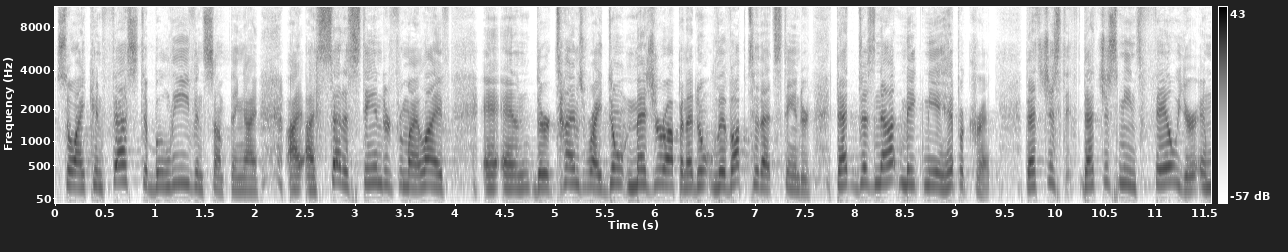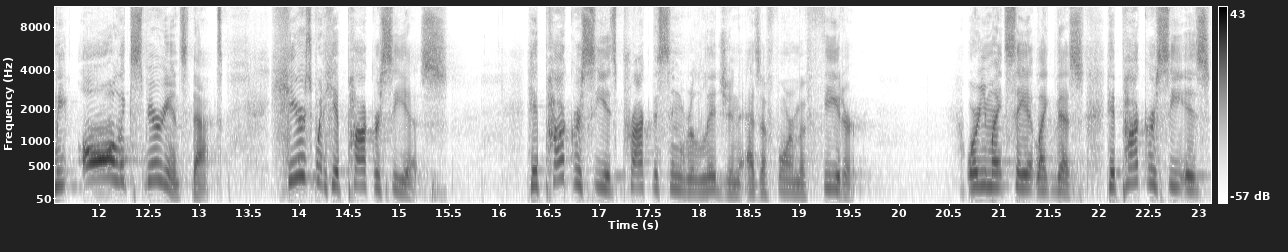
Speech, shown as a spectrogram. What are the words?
So I confess to believe in something. I, I, I set a standard for my life, and, and, there are times where I don't measure up and I don't live up to that standard. That does not make me a hypocrite. That's just, that just means failure, and we all experience that. Here's what hypocrisy is hypocrisy is practicing religion as a form of theater. Or you might say it like this hypocrisy is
